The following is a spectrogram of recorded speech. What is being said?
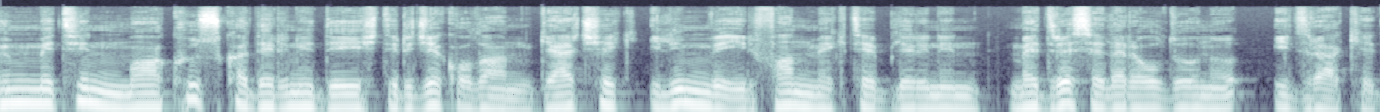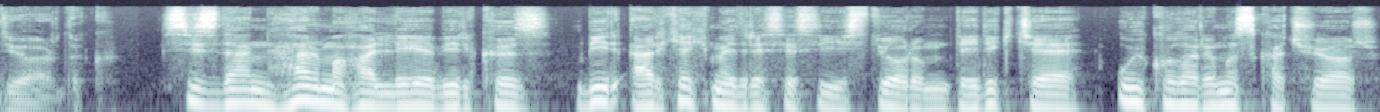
ümmetin makus kaderini değiştirecek olan gerçek ilim ve irfan mekteplerinin medreseler olduğunu idrak ediyorduk. Sizden her mahalleye bir kız, bir erkek medresesi istiyorum dedikçe uykularımız kaçıyor.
